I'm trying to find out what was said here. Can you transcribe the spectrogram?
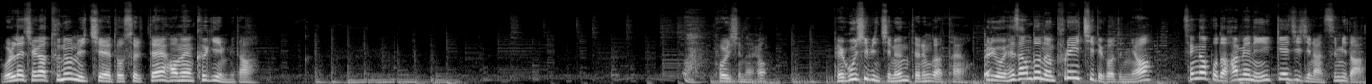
원래 제가 두는 위치에 뒀을 때 화면 크기입니다. 보이시나요? 150인치는 되는 것 같아요. 그리고 해상도는 FHD거든요. 생각보다 화면이 깨지진 않습니다.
